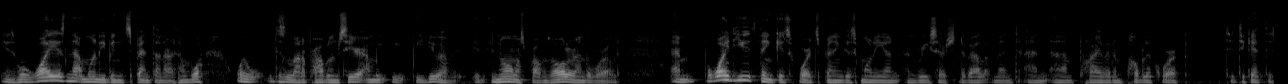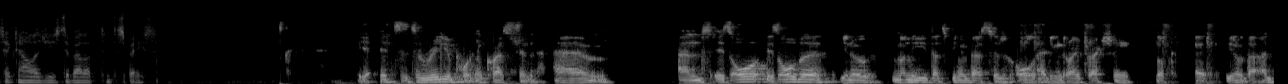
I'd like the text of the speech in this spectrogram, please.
is, well, why isn't that money being spent on Earth? And well, there's a lot of problems here, and we, we, we do have enormous problems all around the world. Um, but why do you think it's worth spending this money on, on research and development and, and on private and public work to, to get the technologies developed into space? Yeah, it's it's a really important question. Um, and is all is all the you know money that's being invested all heading in the right direction? Look, uh, you know that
